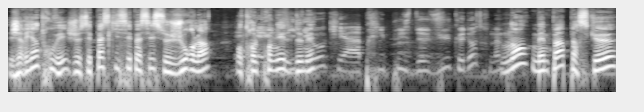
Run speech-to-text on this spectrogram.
J'ai rien trouvé. Je sais pas ce qui s'est passé ce jour-là entre le 1er et le 2 mai. qui a pris plus de vues que d'autres Non, même pas parce que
